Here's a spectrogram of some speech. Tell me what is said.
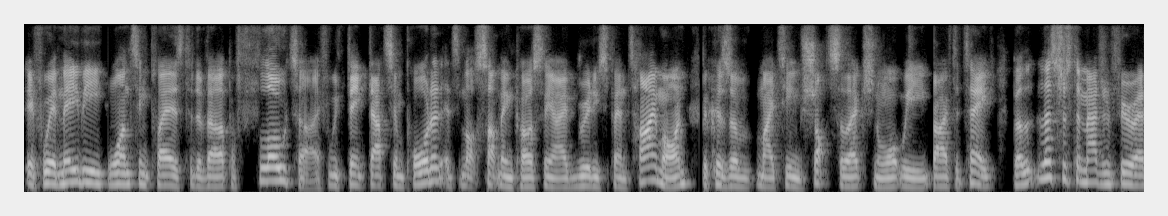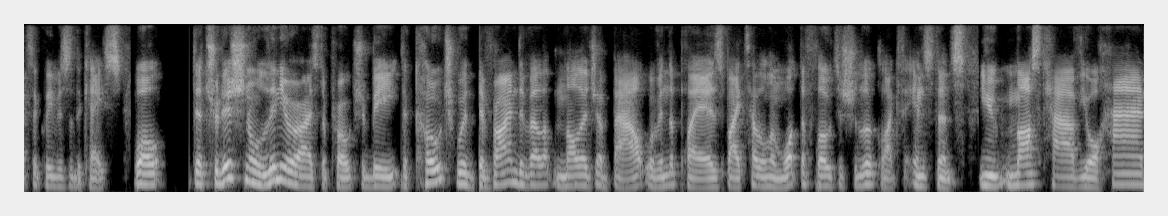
If we're maybe wanting players to develop a floater, if we think that's important, it's not something personally I really spend time on because of my team shot selection and what we drive to take. But let's just imagine theoretically this is the case. Well, the traditional linearized approach would be the coach would and develop knowledge about within the players by telling them what the floater should look like. For instance, you must have your hand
